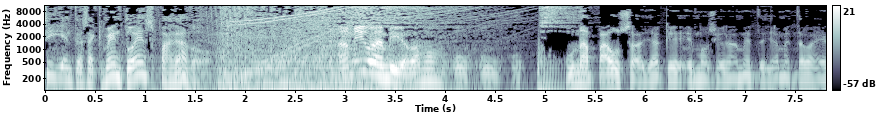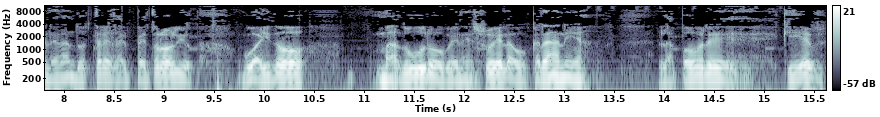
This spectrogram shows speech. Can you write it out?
Siguiente segmento es pagado. Amigos y amigas, vamos u- u- u- una pausa, ya que emocionalmente ya me estaba generando estrés. El petróleo, Guaidó, Maduro, Venezuela, Ucrania, la pobre Kiev,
